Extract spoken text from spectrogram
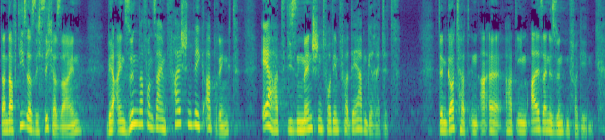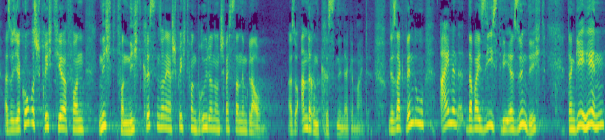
dann darf dieser sich sicher sein, wer einen Sünder von seinem falschen Weg abbringt, er hat diesen Menschen vor dem Verderben gerettet denn Gott hat, in, äh, hat, ihm all seine Sünden vergeben. Also Jakobus spricht hier von nicht von Nichtchristen, sondern er spricht von Brüdern und Schwestern im Glauben, also anderen Christen in der Gemeinde. Und er sagt, wenn du einen dabei siehst, wie er sündigt, dann geh hin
